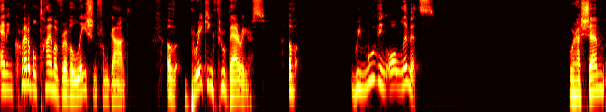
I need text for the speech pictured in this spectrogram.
an incredible time of revelation from God, of breaking through barriers, of removing all limits. Where Hashem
